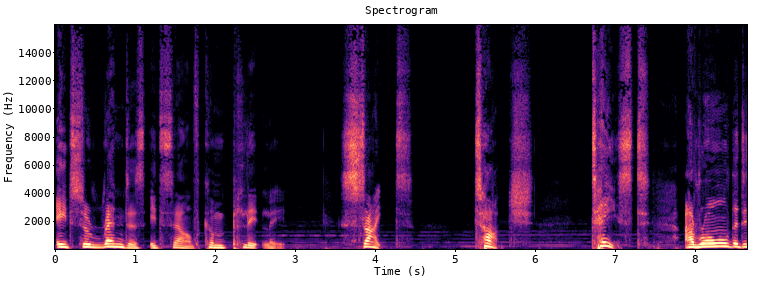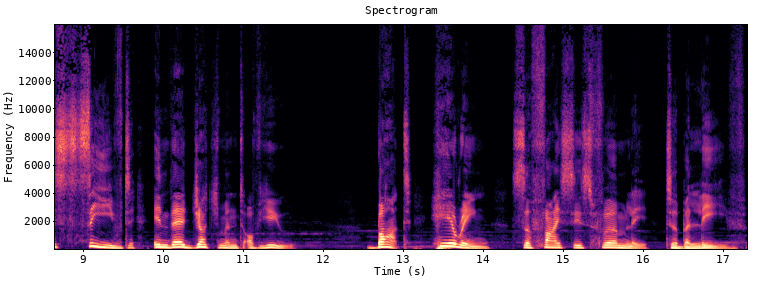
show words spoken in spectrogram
it surrenders itself completely. Sight, touch, taste are all the deceived in their judgment of you, but hearing suffices firmly to believe.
